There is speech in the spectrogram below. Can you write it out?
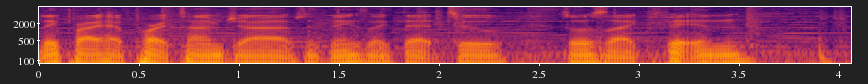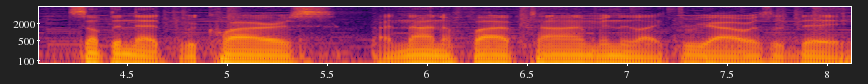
they probably have part time jobs and things like that too. So it's like fitting something that requires a nine to five time into like three hours a day.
